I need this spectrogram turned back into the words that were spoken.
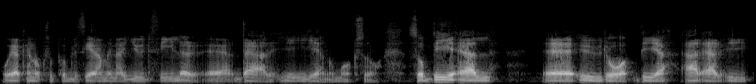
och jag kan också publicera mina ljudfiler där igenom också. Så BLU då, brry.com.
